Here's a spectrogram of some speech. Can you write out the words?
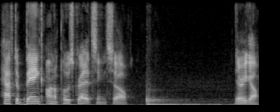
have to bank on a post credit scene. So there you go.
